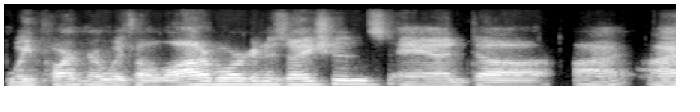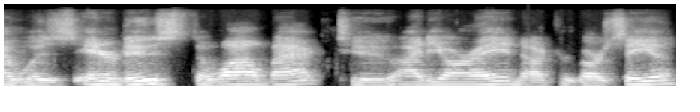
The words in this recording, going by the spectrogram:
We partner with a lot of organizations, and I, I, was introduced a while back to IDRA and Dr. Garcia.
